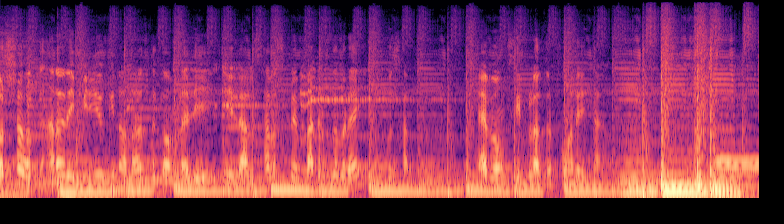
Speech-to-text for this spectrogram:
দর্শক আর এই ভিডিও কিনা কম গমলালি এই লাল সাবস্ক্রাইব বাটন গবরাই উঙ্গ সাবস্ক্রাইব এবং সি প্লাসের ফোন এই চাহ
